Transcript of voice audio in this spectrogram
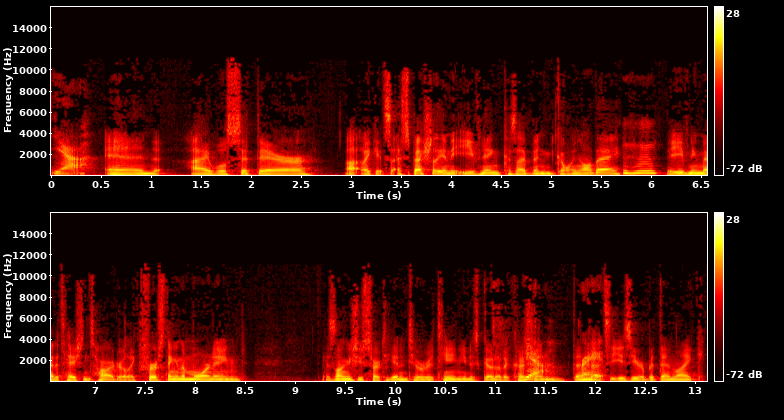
Yeah. And I will sit there, uh, like it's especially in the evening because I've been going all day. Mm-hmm. The evening meditation's harder. Like first thing in the morning, as long as you start to get into a routine, you just go to the cushion. Yeah, then right. that's easier. But then like,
